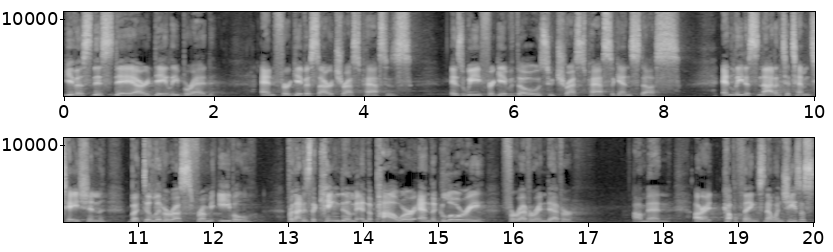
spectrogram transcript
Give us this day our daily bread, and forgive us our trespasses, as we forgive those who trespass against us and lead us not into temptation, but deliver us from evil. For thine is the kingdom and the power and the glory forever and ever. Amen. All right, couple things. Now, when Jesus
